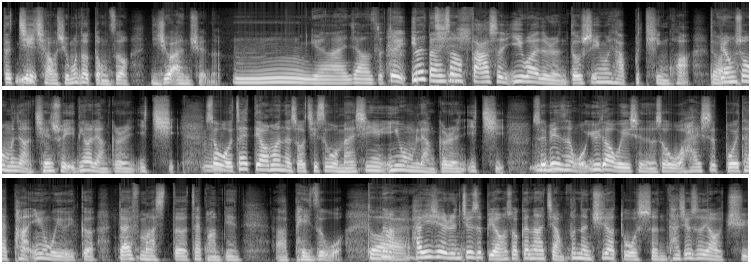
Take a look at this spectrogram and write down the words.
的技巧全部都懂之后，你就安全了。嗯，原来这样子。对，一般上发生意外的人都是因为他不听话。比方说，我们讲潜水一定要两个人一起。所以我在刁曼的时候，其实我蛮幸运，因为我们两个人一起，所以变成我遇到危险的时候，我还是不会太怕，因为我有一个 dive master 在旁边啊陪着我。对。那还有一些人就是，比方说跟他讲不能去到多深，他就是要去；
